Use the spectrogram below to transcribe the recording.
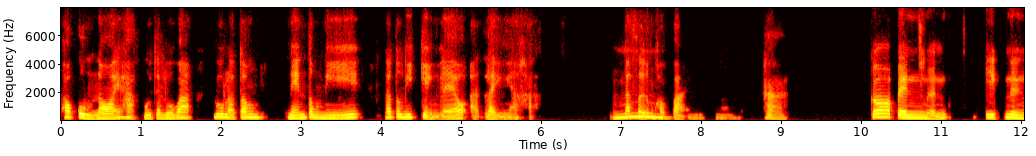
พอกลุ่มน้อยค่ะครูจะรู้ว่าลูกเราต้องเน้นตรงนี้ แล้วตรงนี้เก่งแล้วอะไรอย่างเงี้ยค่ะ ก็เสริมมเข้าไป ค่ะ ก็เป็นเหมือนอีกหนึ่ง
